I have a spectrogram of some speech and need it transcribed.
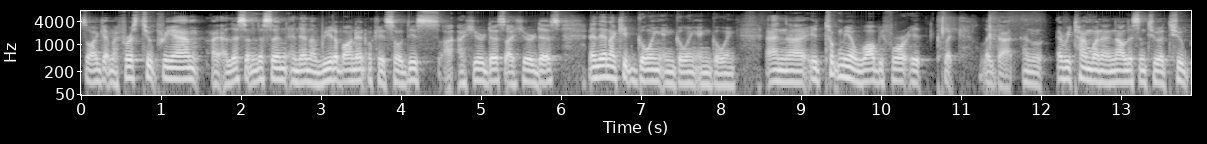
So I get my first tube preamp, I, I listen, listen, and then I read about it. Okay, so this, I, I, hear this, I hear this, and then I keep going and going and going. And uh, it took me a while before it clicked like that. And every time when I now listen to a tube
